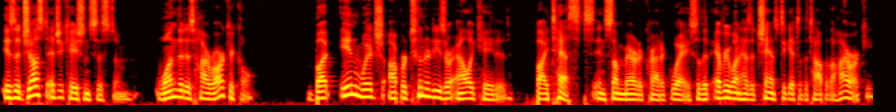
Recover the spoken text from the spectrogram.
Is a just education system one that is hierarchical, but in which opportunities are allocated by tests in some meritocratic way so that everyone has a chance to get to the top of the hierarchy?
